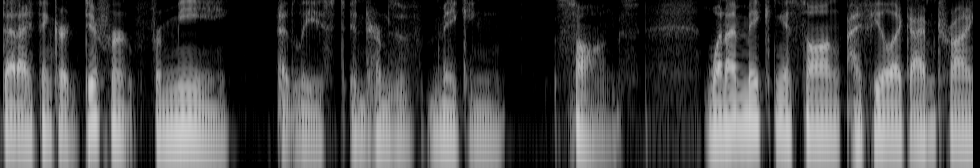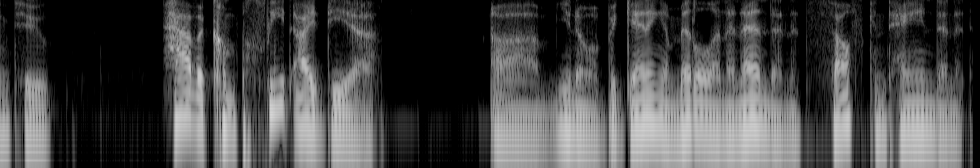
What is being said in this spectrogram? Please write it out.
that I think are different for me, at least in terms of making songs. When I'm making a song, I feel like I'm trying to have a complete idea, um, you know, a beginning, a middle, and an end, and it's self contained and it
